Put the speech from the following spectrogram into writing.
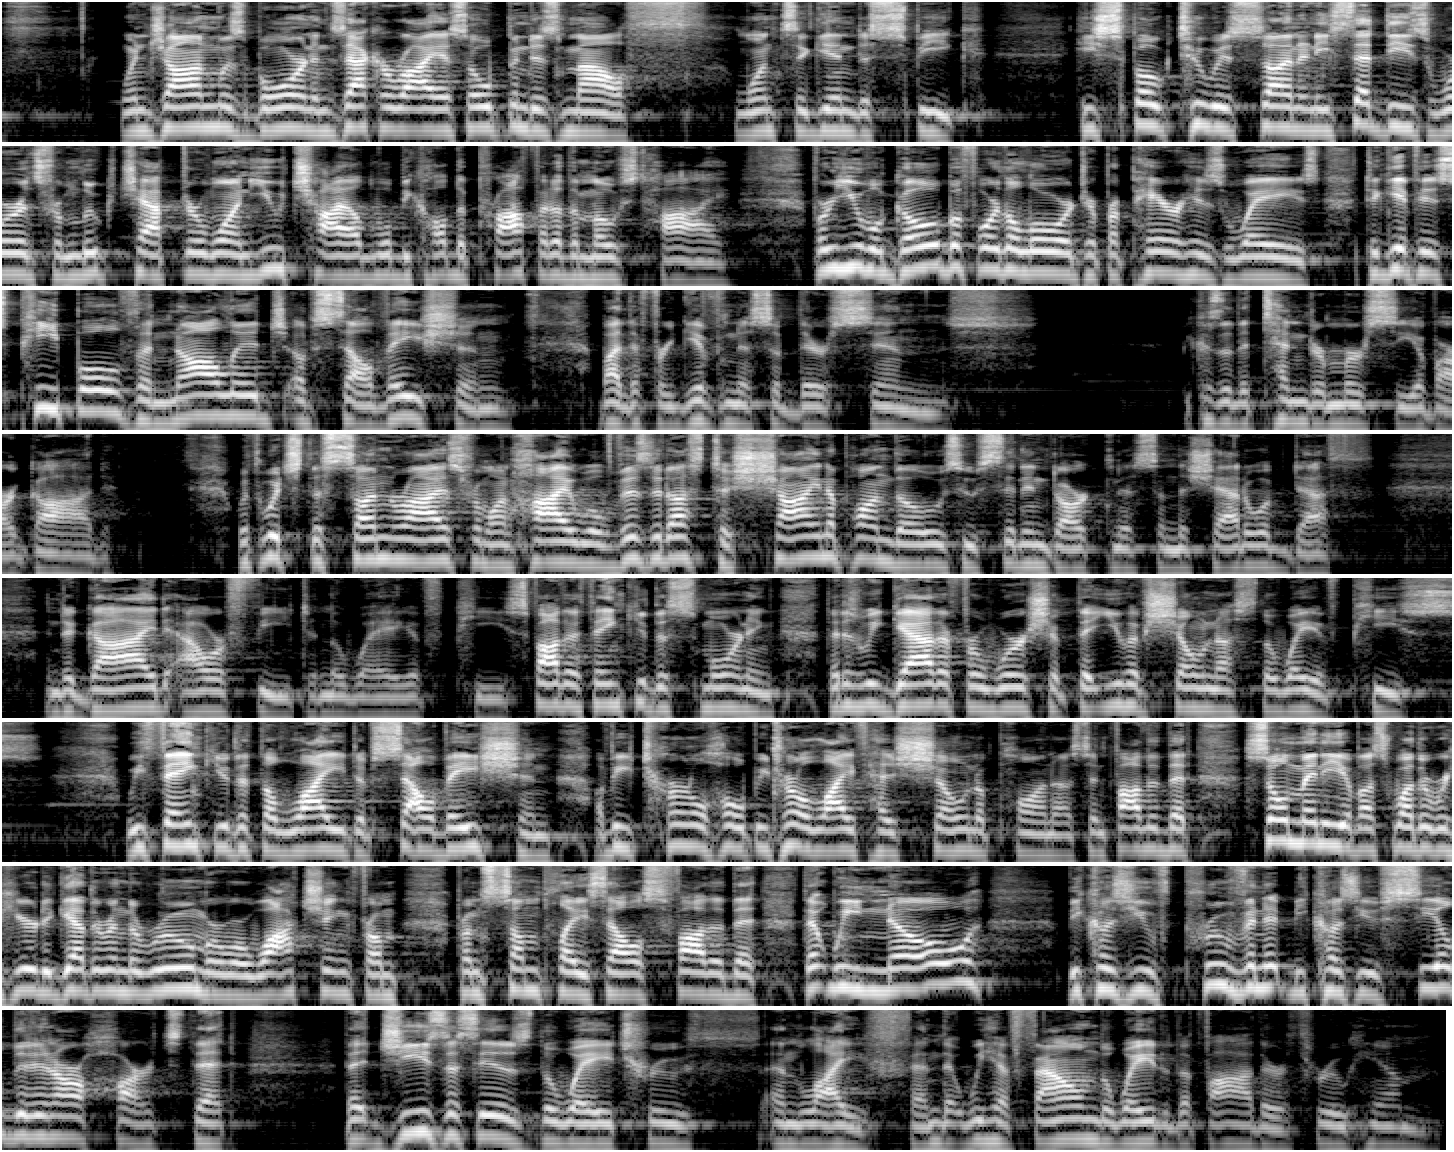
when John was born and Zacharias opened his mouth once again to speak, he spoke to his son and he said these words from Luke chapter 1 You, child, will be called the prophet of the Most High, for you will go before the Lord to prepare his ways, to give his people the knowledge of salvation by the forgiveness of their sins because of the tender mercy of our God, with which the sunrise from on high will visit us to shine upon those who sit in darkness and the shadow of death and to guide our feet in the way of peace. Father, thank you this morning that as we gather for worship that you have shown us the way of peace. We thank you that the light of salvation, of eternal hope, eternal life has shone upon us. And Father, that so many of us, whether we're here together in the room or we're watching from, from someplace else, Father, that, that we know because you've proven it, because you've sealed it in our hearts, that, that Jesus is the way, truth, and life, and that we have found the way to the Father through him.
